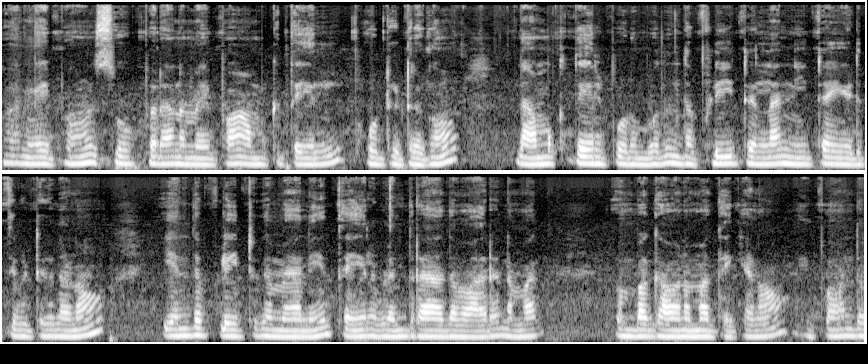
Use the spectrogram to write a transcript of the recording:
பாருங்கள் இப்போ சூப்பராக நம்ம இப்போ அமுக்கு தையல் போட்டுட்ருக்கோம் இந்த அமுக்கு தையல் போடும்போது இந்த ஃப்ளீட்டெல்லாம் நீட்டாக எடுத்து விட்டுக்கிடணும். எந்த ப்ளீட்டுக்கு மேலேயும் தையல் விழுந்துடாதவாறு நம்ம ரொம்ப கவனமாக தைக்கணும். இப்போ இந்த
